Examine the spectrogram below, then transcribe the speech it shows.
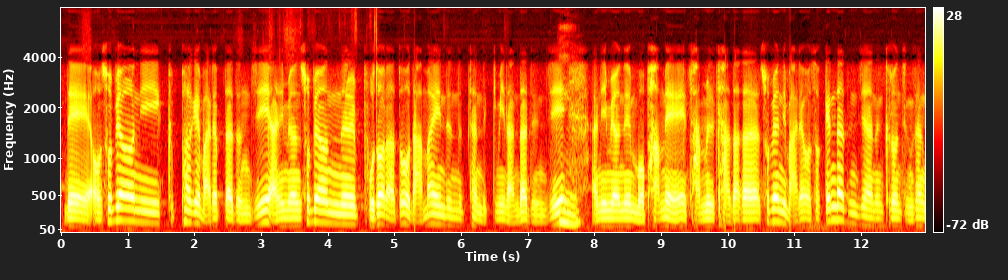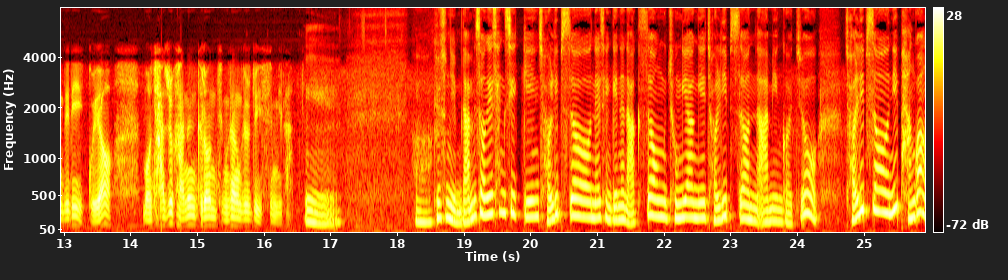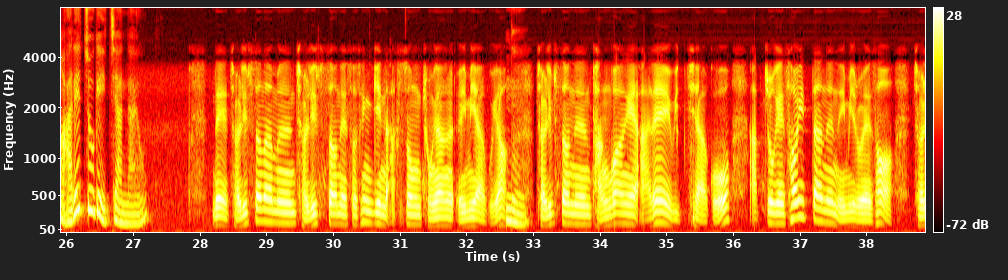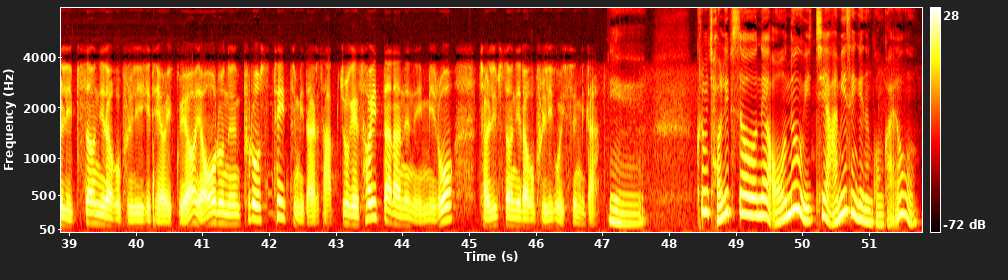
네, 어, 소변이 급하게 마렵다든지 아니면 소변을 보더라도 남아있는 듯한 느낌이 난다든지 네. 아니면은 뭐 밤에 잠을 자다가 소변이 마려워서 깬다든지 하는 그런 증상들이 있고요. 뭐 자주 가는 그런 증상들도 있습니다. 예. 어, 교수님, 남성의 생식기인 전립선에 생기는 악성 종양이 전립선 암인 거죠? 전립선이 방광 아래쪽에 있지 않나요? 네, 전립선암은 전립선에서 생긴 악성 종양을 의미하고요. 네. 전립선은 방광의 아래에 위치하고 앞쪽에 서 있다는 의미로 해서 전립선이라고 불리게 되어 있고요. 영어로는 프로스테이트입니다. 그래서 앞쪽에 서 있다라는 의미로 전립선이라고 불리고 있습니다. 예. 그럼 전립선의 어느 위치에 암이 생기는 건가요?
